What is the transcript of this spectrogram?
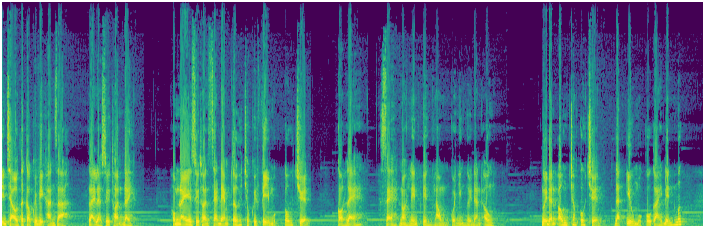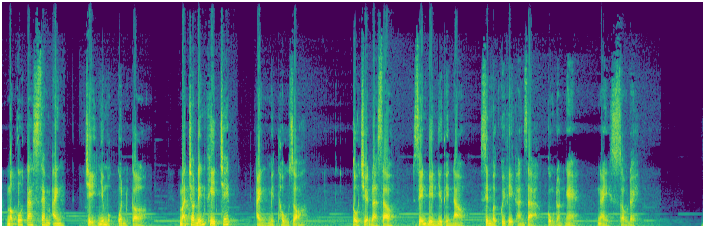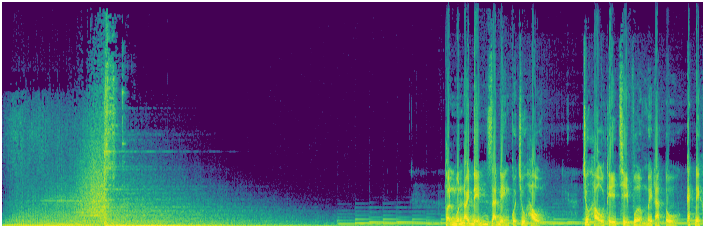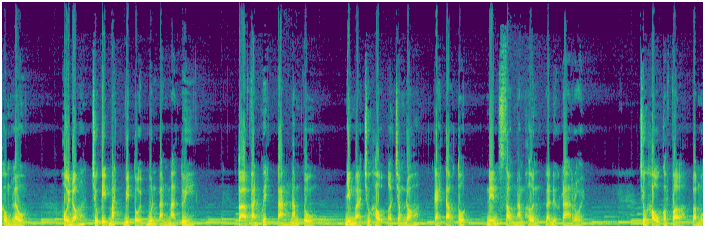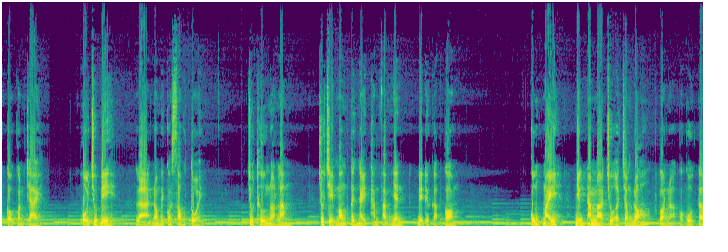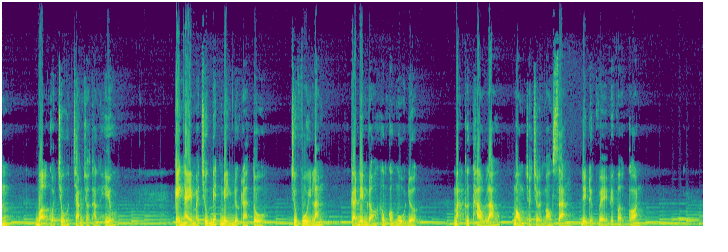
Xin chào tất cả quý vị khán giả, lại là Duy Thuận đây. Hôm nay Duy Thuận sẽ đem tới cho quý vị một câu chuyện có lẽ sẽ nói lên tiếng lòng của những người đàn ông. Người đàn ông trong câu chuyện đã yêu một cô gái đến mức mà cô ta xem anh chỉ như một quân cờ, mà cho đến khi chết anh mới thấu rõ. Câu chuyện ra sao, diễn biến như thế nào, xin mời quý vị khán giả cùng đón nghe ngay sau đây. Thuận muốn nói đến gia đình của chú Hậu. Chú Hậu thì chỉ vừa mới ra tù cách đây không lâu. Hồi đó chú bị bắt vì tội buôn bán ma túy. Tòa phán quyết 8 năm tù, Nhưng mà chú Hậu ở trong đó cải tạo tốt Nên 6 năm hơn là được ra rồi. Chú Hậu có vợ và một cậu con trai. Hồi chú đi là nó mới có 6 tuổi. Chú thương nó lắm. Chú chỉ mong tới ngày thăm phạm nhân để được gặp con cũng may những năm mà chú ở trong đó còn à, có cô Tâm, vợ của chú chăm cho thằng Hiếu. Cái ngày mà chú biết mình được ra tù, chú vui lắm, cả đêm đó không có ngủ được. Mắt cứ thao láo, mong cho trời mau sáng để được về với vợ con.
